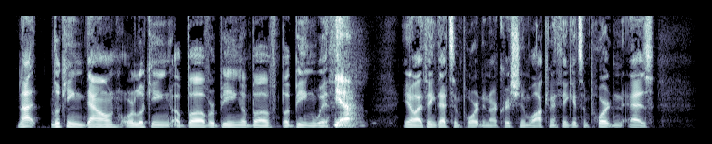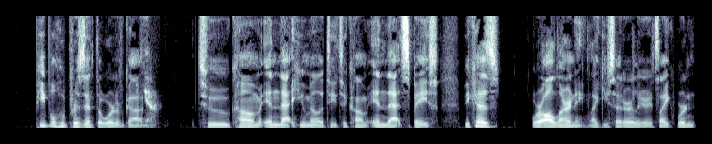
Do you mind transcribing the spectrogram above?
not looking down or looking above or being above, but being with. Yeah. You know, I think that's important in our Christian walk, and I think it's important as people who present the Word of God Yeah. to come in that humility, to come in that space, because we're all learning. Like you said earlier, it's like we're. In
